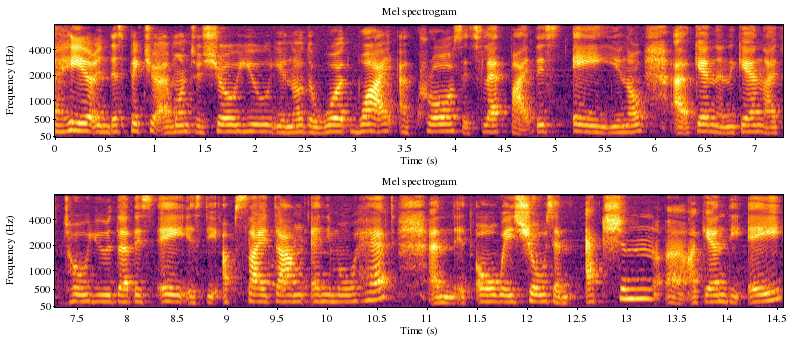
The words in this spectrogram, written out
here in this picture I want to show you you know the word Y across. It's led by this A you know. Again and again I told you that this A is the upside down animal head and it always shows an action uh, again the A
